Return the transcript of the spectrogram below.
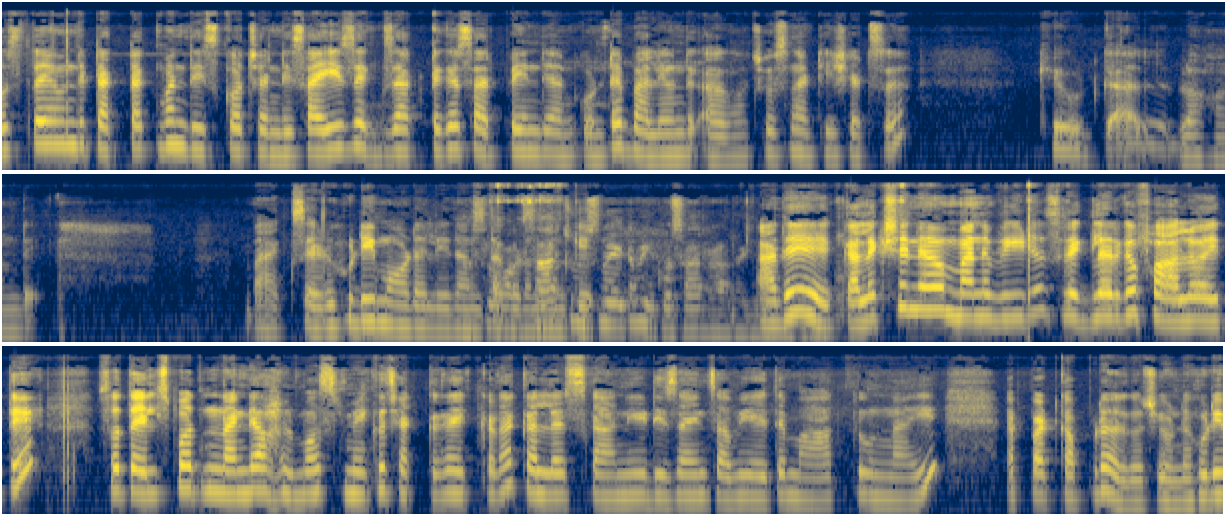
వస్తే ఉంది టక్ టక్ మని తీసుకోవచ్చండి. సైజ్ ఎగ్జాక్ట్గా సరిపోయింది అనుకుంటే భలే ఉంది. చూసిన టీ షర్ట్స్ క్యూట్గా బాగుంది. బ్యాక్ సైడ్ హుడీ మోడల్ ఇదంతా కూడా మనకి. అదే కలెక్షన్ మన వీడియోస్ రెగ్యులర్గా ఫాలో అయితే సో తెలిసిపోతుందండి ఆల్మోస్ట్ మీకు చక్కగా ఇక్కడ కలర్స్ కానీ డిజైన్స్ అవి అయితే మారుతూ ఉన్నాయి. ఎప్పటికప్పుడు అదిగో చూడండి హుడీ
